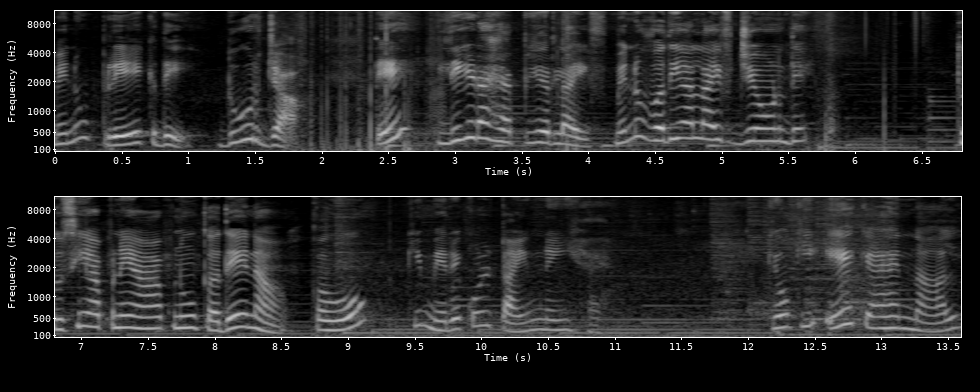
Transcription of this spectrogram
ਮੈਨੂੰ ਬ੍ਰੇਕ ਦੇ, ਦੂਰ ਜਾ। ਤੇ ਲੀਡ ਅ ਹੈਪੀਅਰ ਲਾਈਫ ਮੈਨੂੰ ਵਧੀਆ ਲਾਈਫ ਜਿਉਣ ਦੇ। ਤੁਸੀਂ ਆਪਣੇ ਆਪ ਨੂੰ ਕਦੇ ਨਾ ਕਹੋ ਕਿ ਮੇਰੇ ਕੋਲ ਟਾਈਮ ਨਹੀਂ ਹੈ। ਕਿਉਂਕਿ ਇਹ ਕਹਿਣ ਨਾਲ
